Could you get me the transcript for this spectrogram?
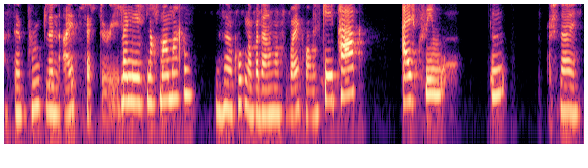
Aus der Brooklyn Ice Factory. Wenn wir es noch mal machen. Müssen wir mal gucken, ob wir da nochmal vorbeikommen. Skatepark, Ice Cream. hm, Vielleicht.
